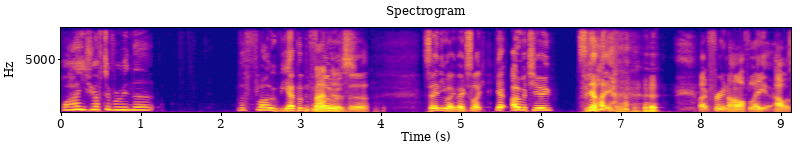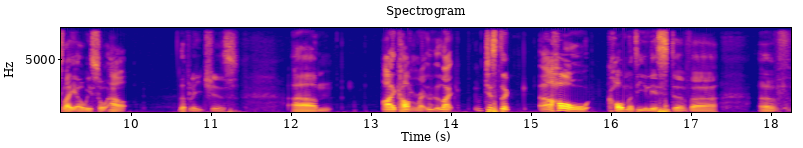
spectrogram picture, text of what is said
Why did you have to ruin the the flow, the ebb and flow of Manners. the? So anyway, they're just like, "Yep, over to you." See you later. like three and a half later, hours later, we sort out the bleachers. Um, I can't remember, like just a, a whole comedy list of uh, of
